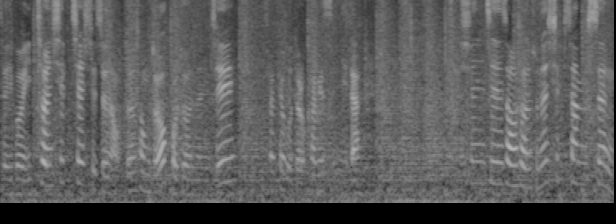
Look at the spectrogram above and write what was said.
자, 이번 2017 시즌 어떤 성적 거두었는지 살펴보도록 하겠습니다. 자, 신진서 선수는 13승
